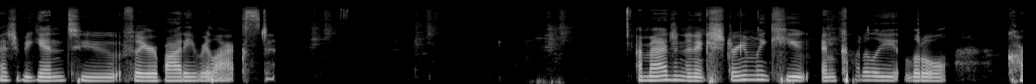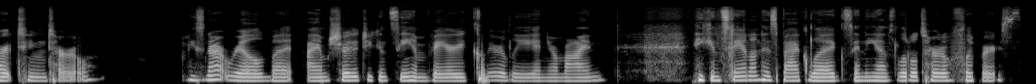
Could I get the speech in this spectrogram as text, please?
as you begin to feel your body relaxed Imagine an extremely cute and cuddly little cartoon turtle. He's not real, but I am sure that you can see him very clearly in your mind. He can stand on his back legs and he has little turtle flippers,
